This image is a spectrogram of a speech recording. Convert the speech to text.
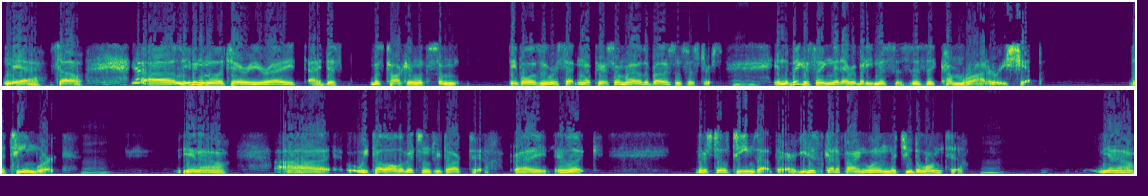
yeah. So, uh, leaving the military, right? I just was talking with some people as we were sitting up here, some of my other brothers and sisters. And the biggest thing that everybody misses is the camaraderie ship, the teamwork. You know, uh, we tell all the veterans we talk to, right? And look, there's still teams out there. You just got to find one that you belong to. You know,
